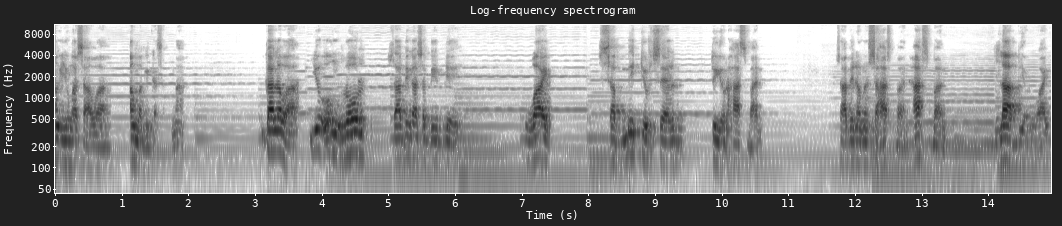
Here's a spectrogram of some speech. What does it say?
ang iyong asawa ang maging kasama. Ikalawa, yung role, sabi nga sa Biblia, wife, submit yourself to your husband. Sabi naman sa husband, husband, love your wife.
